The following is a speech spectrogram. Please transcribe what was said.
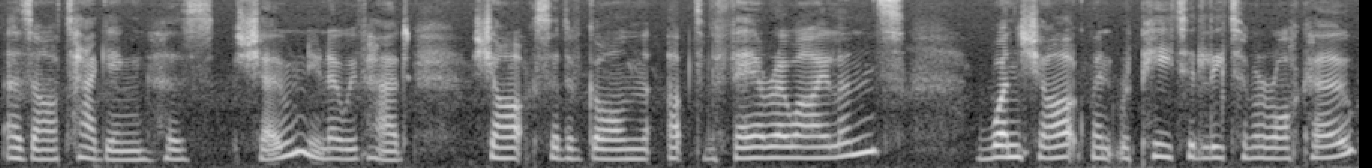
as our tagging has shown. You know, we've had sharks that have gone up to the Faroe Islands. One shark went repeatedly to Morocco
